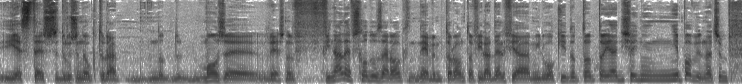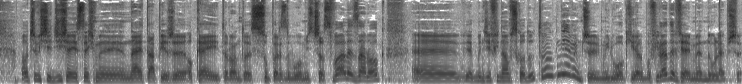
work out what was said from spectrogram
jest też drużyną, która no, może, wiesz, no, w finale wschodu za rok, nie wiem, Toronto, Filadelfia, Milwaukee, to, to, to ja dzisiaj nie, powiem. Znaczy, oczywiście dzisiaj jesteśmy na etapie, że okej, okay, Toronto jest super, zdobyło mistrzostwo, ale za rok, e, jak będzie finał wschodu, to nie wiem, czy Milwaukee albo Filadelfia będą lepsze.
